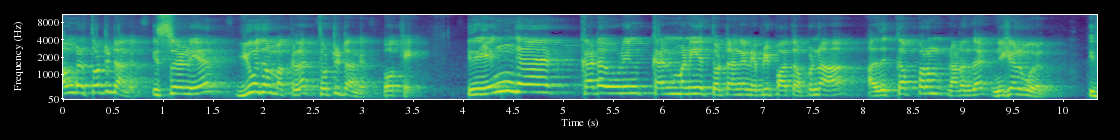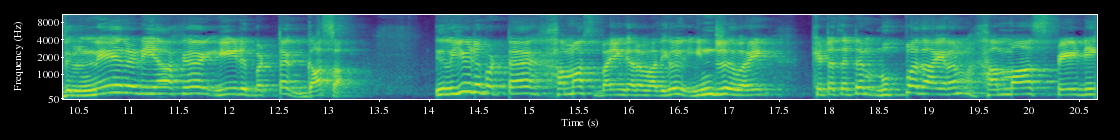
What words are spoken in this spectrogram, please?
அவங்க தொட்டுட்டாங்க. இஸ்ரேலிய யூத மக்களை தொட்டுட்டாங்க. ஓகே இது எங்க கடவுளின் கண்மணியை தொட்டாங்கன்னு எப்படி பார்த்தோம் அப்படின்னா அதுக்கப்புறம் நடந்த நிகழ்வுகள். இதில் நேரடியாக ஈடுபட்ட காசா. இதில் ஈடுபட்ட ஹமாஸ் பயங்கரவாதிகள் இன்று வரை கிட்டத்தட்ட முப்பதாயிரம் ஹமாஸ் பேடி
